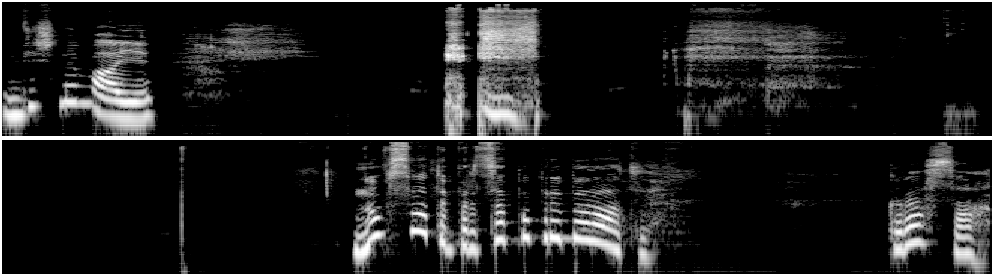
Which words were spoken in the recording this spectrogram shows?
Більш немає. Ну, все, тепер це поприбирати. Краса.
